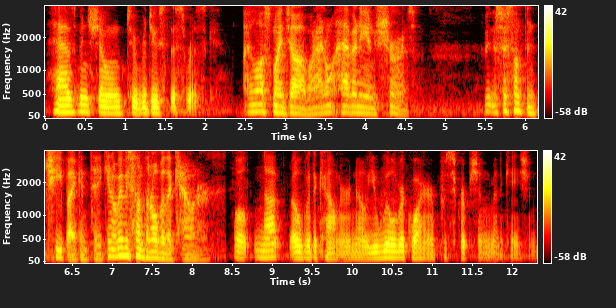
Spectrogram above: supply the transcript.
has been shown to reduce this risk. I lost my job and I don't have any insurance. I mean, is there something cheap I can take? You know, maybe something over the counter. Well, not over the counter, no. You will require prescription medication.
